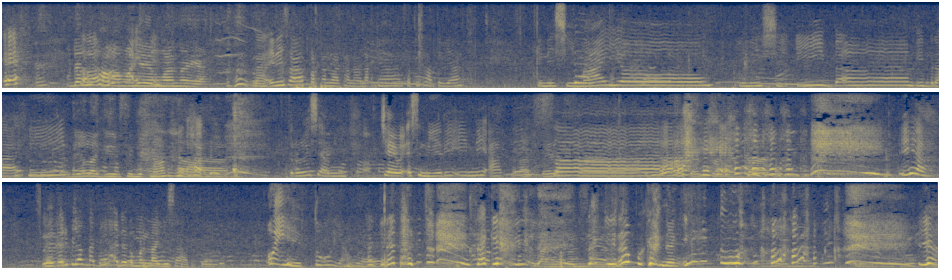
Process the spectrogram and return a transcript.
eh, Udah lupa mamanya yang mana ya? nah ini saya perkenalkan anaknya satu-satu ya. Ini si Mayong, ini si Ibam, Ibrahim. Dia lagi sibuk makan. Terus yang cewek sendiri ini Atesa. iya. Lah tadi bilang katanya ada teman lagi satu. Oh itu yang saya kira tadi tuh saya kira, saya kira bukan yang itu. ya.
